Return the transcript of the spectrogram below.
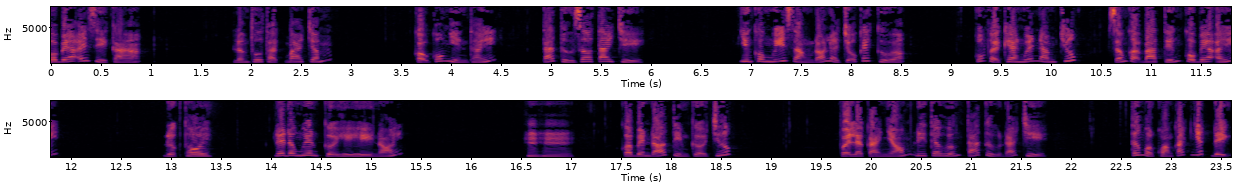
cô bé ấy gì cả? Lâm thu thạch ba chấm. Cậu cũng nhìn thấy, tá từ giơ tay chỉ. Nhưng không nghĩ rằng đó là chỗ cái cửa. Cũng phải khen nguyễn nam trúc, dám gọi ba tiếng cô bé ấy. Được thôi. Lê đông nguyên cười hì hì nói. Hừ hừ, qua bên đó tìm cửa trước. Vậy là cả nhóm đi theo hướng tá tử đã chỉ. Tới một khoảng cách nhất định,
